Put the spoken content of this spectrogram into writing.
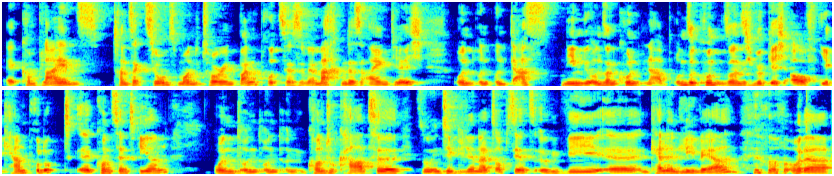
äh, Compliance, Transaktionsmonitoring, Bankprozesse. Wer macht denn das eigentlich? Und, und, und das nehmen wir unseren Kunden ab. Unsere Kunden sollen sich wirklich auf ihr Kernprodukt äh, konzentrieren und, und, und, und Kontokarte so integrieren, als ob es jetzt irgendwie äh, ein Calendly wäre oder,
